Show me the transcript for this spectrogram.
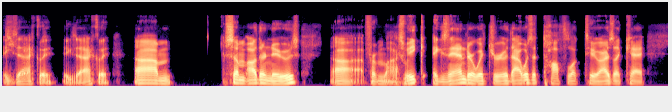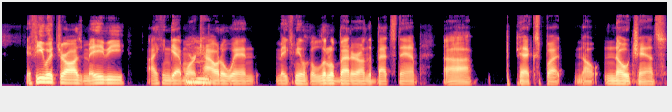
Exactly, exactly. Um, some other news uh from last week. Xander withdrew. That was a tough look too. I was like, okay, if he withdraws, maybe I can get more Mhm. cow to win. Makes me look a little better on the Betstamp uh picks, but no, no chance.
